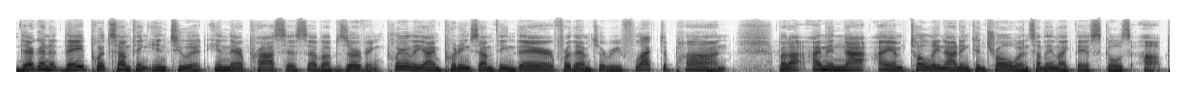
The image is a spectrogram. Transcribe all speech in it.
they're going to they put something into it in their process of observing clearly i'm putting something there for them to reflect upon but I, i'm in not i am totally not in control when something like this goes up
